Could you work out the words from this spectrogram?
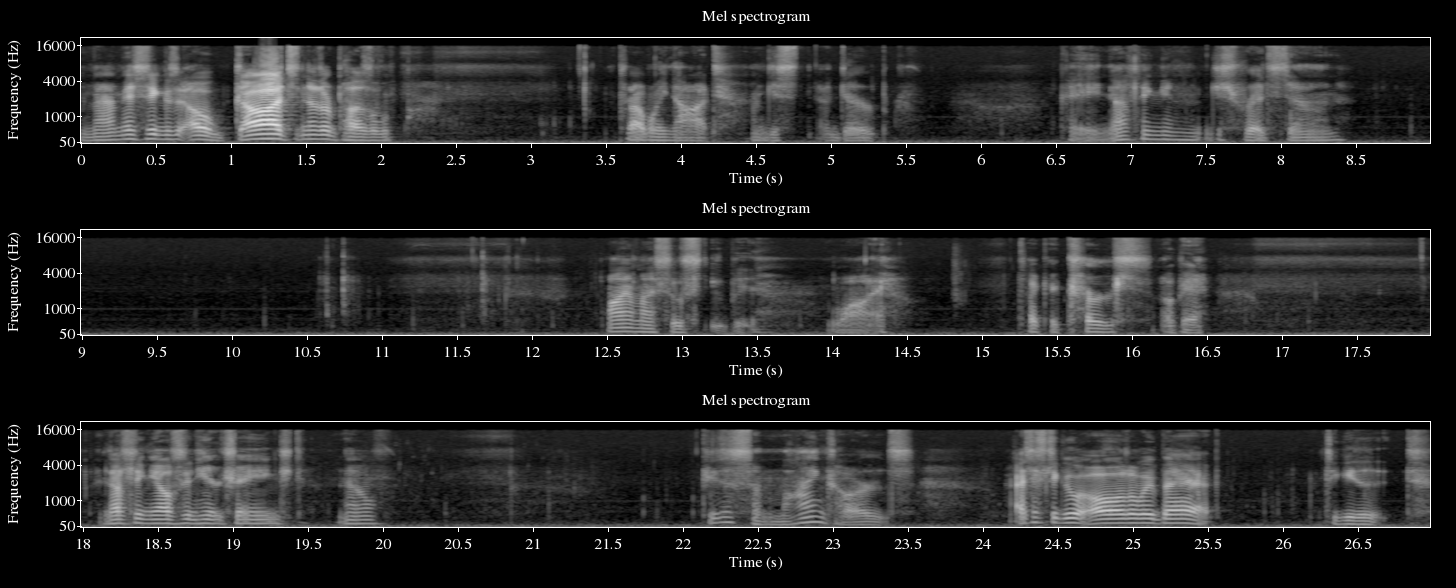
Am I missing? Oh god, it's another puzzle. Probably not. I'm just a derp. Okay, nothing in just redstone. Why am I so stupid? Why? It's like a curse. Okay. Nothing else in here changed? No? Get us some mine carts. I have to go all the way back to get it.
